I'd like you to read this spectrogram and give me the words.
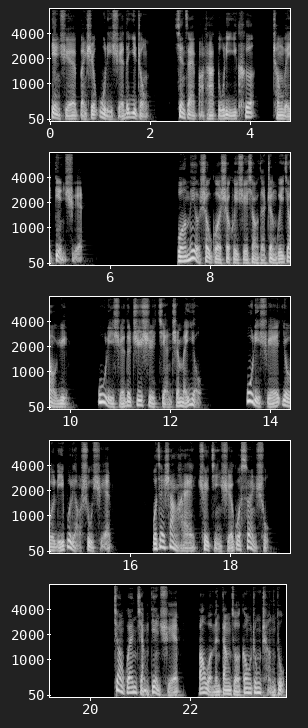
电学本是物理学的一种，现在把它独立一科，称为电学。我没有受过社会学校的正规教育，物理学的知识简直没有。物理学又离不了数学，我在上海却仅学过算术。教官讲电学，把我们当作高中程度，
